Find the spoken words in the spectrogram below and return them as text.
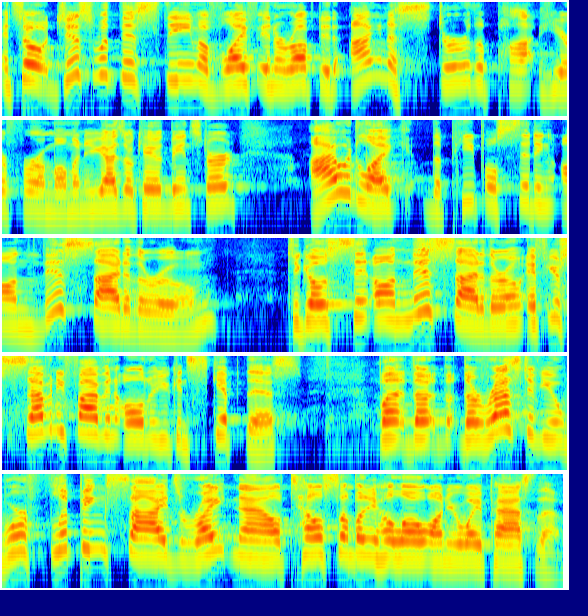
and so, just with this theme of life interrupted, I'm going to stir the pot here for a moment. Are you guys okay with being stirred? I would like the people sitting on this side of the room to go sit on this side of the room. If you're 75 and older, you can skip this. But the, the rest of you, we're flipping sides right now. Tell somebody hello on your way past them.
